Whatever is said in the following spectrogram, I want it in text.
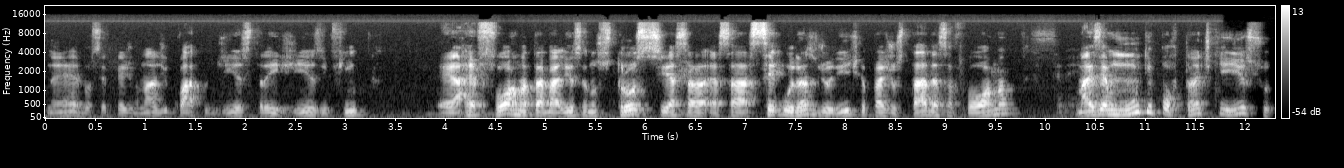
né? Você ter jornada de quatro dias, três dias, enfim. É, a reforma trabalhista nos trouxe essa, essa segurança jurídica para ajustar dessa forma, mas é muito importante que isso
